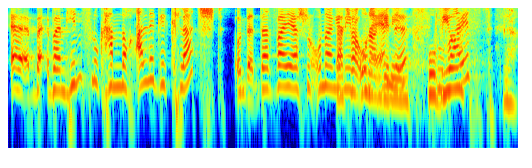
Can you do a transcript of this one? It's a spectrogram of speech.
äh, be- beim Hinflug haben noch alle geklatscht und das war ja schon unangenehm. Das war unangenehm. Wo du wir uns- weißt, ja.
